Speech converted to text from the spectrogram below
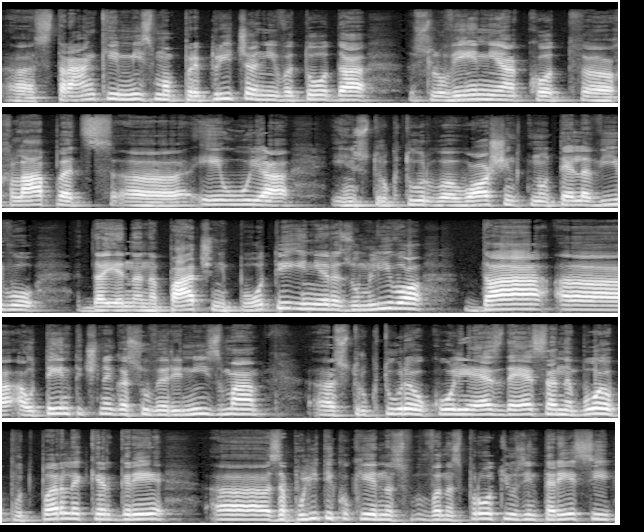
uh, stranki. Mi smo prepričani v to, da Slovenija kot uh, hlapec EU-ja in struktur v Washingtonu, Tel Avivu, da je na napačni poti in je razumljivo, da uh, avtentičnega suverenizma strukture okoli SDS-a ne bojo podprle, ker gre uh, za politiko, ki je nas, v nasprotju z interesi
